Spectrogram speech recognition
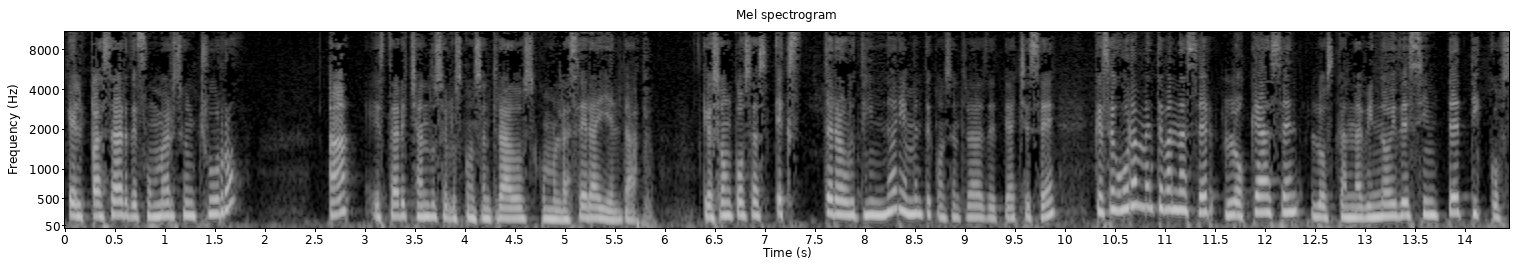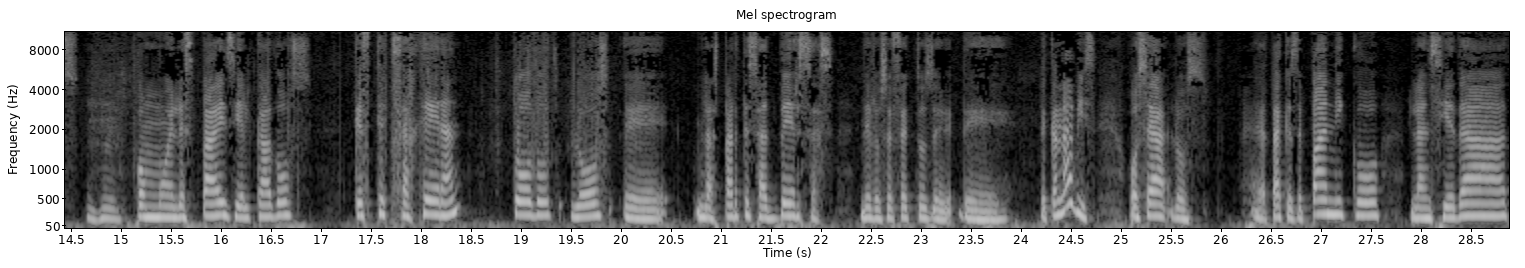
el pasar de fumarse un churro a estar echándose los concentrados como la cera y el DAP, que son cosas extraordinariamente concentradas de THC, que seguramente van a hacer lo que hacen los cannabinoides sintéticos, como el Spice y el K2, que es que exageran todos los eh, las partes adversas de los efectos de, de- de cannabis, o sea, los eh, ataques de pánico, la ansiedad,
